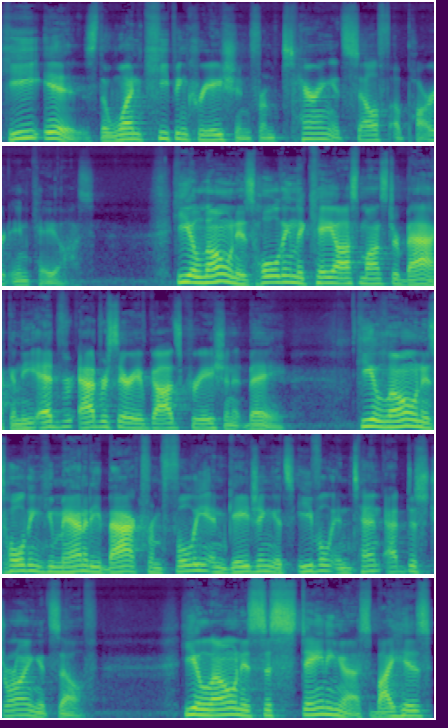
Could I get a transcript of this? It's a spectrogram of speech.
He is the one keeping creation from tearing itself apart in chaos. He alone is holding the chaos monster back and the adversary of God's creation at bay. He alone is holding humanity back from fully engaging its evil intent at destroying itself. He alone is sustaining us by his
